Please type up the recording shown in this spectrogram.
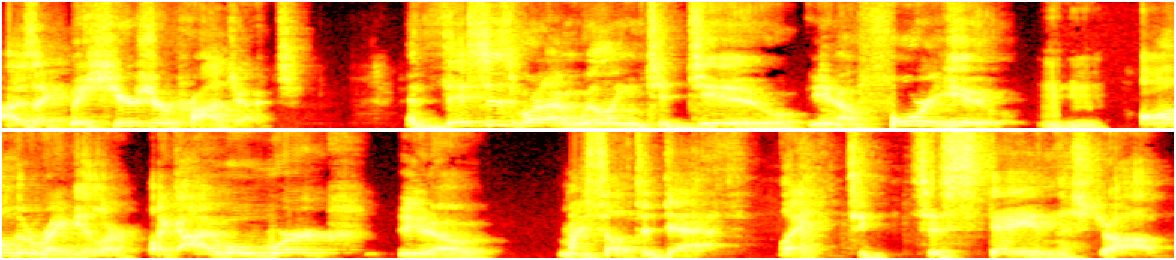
I was like but here's your project. And this is what i'm willing to do you know for you mm-hmm. on the regular. Like i will work you know myself to death like to to stay in this job.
